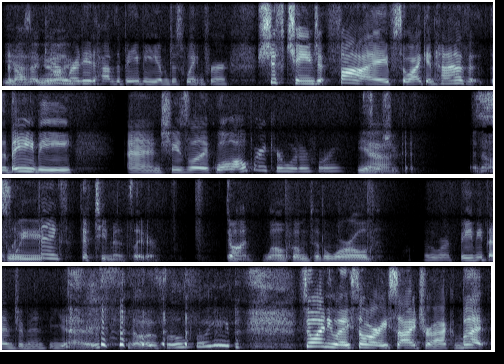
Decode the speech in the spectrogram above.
And I was like, "Yeah, I'm like- ready to have the baby. I'm just waiting for shift change at five so I can have the baby." And she's like, "Well, I'll break your water for you." Yeah. So she did. And I was Sweet. like, "Thanks." Fifteen minutes later, done. Welcome to the world. The word baby Benjamin. Yes. that was so sweet. So anyway, sorry, sidetrack, but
